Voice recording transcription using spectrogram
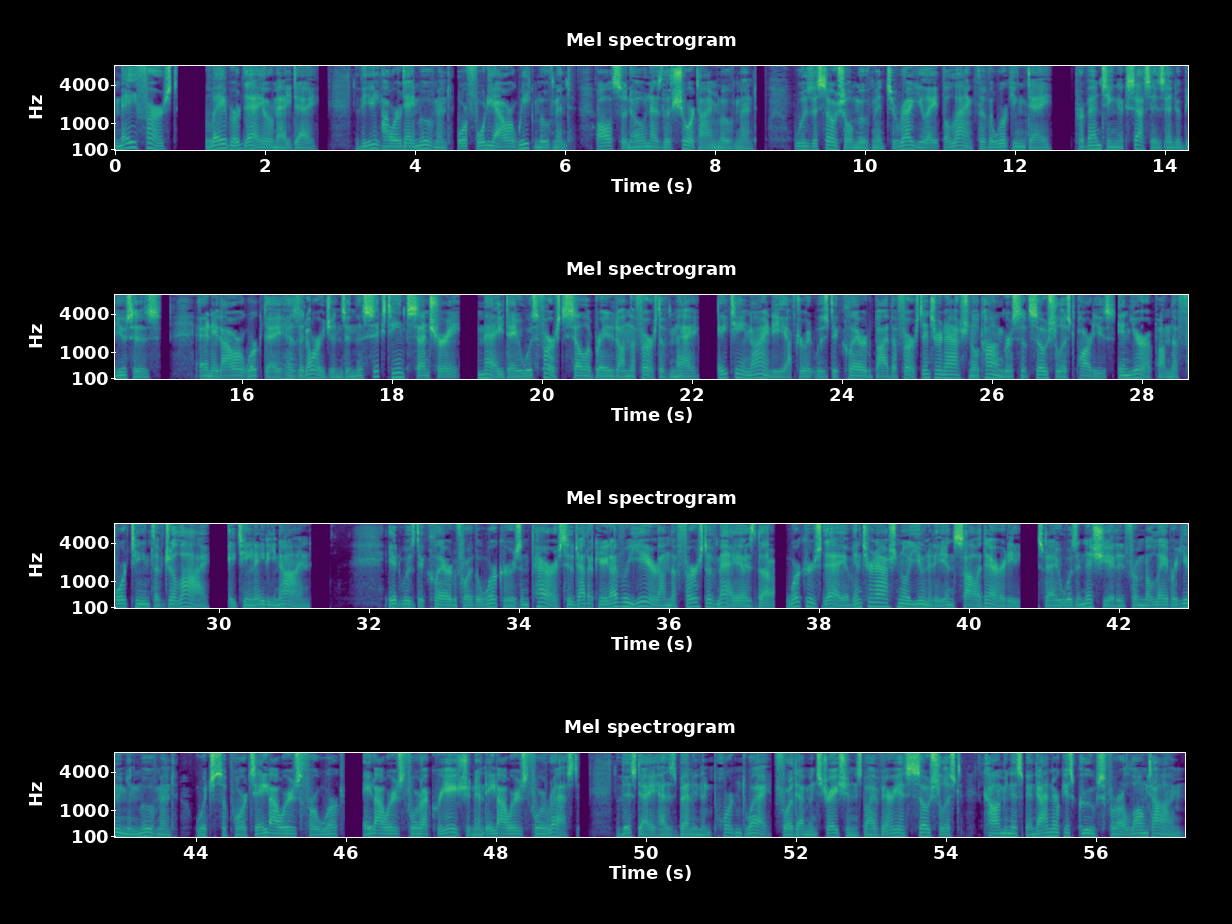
May 1st, Labor Day or May Day. The 8-hour day movement or 40-hour week movement, also known as the short time movement, was a social movement to regulate the length of a working day, preventing excesses and abuses. An 8-hour workday has its origins in the 16th century. May Day was first celebrated on the 1st of May, 1890 after it was declared by the First International Congress of Socialist Parties in Europe on the 14th of July, 1889. It was declared for the workers in Paris to dedicate every year on the 1st of May as the Workers' Day of International Unity and Solidarity. This day was initiated from the labor union movement, which supports 8 hours for work, 8 hours for recreation and 8 hours for rest. This day has been an important way for demonstrations by various socialist, communist and anarchist groups for a long time.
